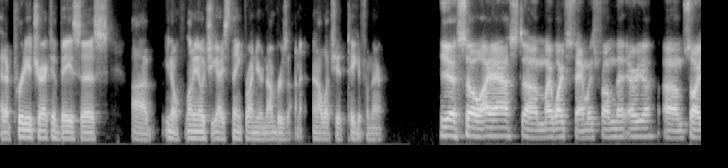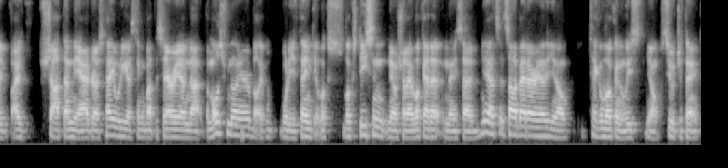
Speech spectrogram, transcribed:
at a pretty attractive basis. Uh, you know, let me know what you guys think. Run your numbers on it, and I'll let you take it from there." Yeah, so I asked um, my wife's family's from that area. Um, so I, I shot them the address. Hey, what do you guys think about this area? I'm not the most familiar, but like, what do you think? It looks looks decent. You know, should I look at it? And they said, yeah, it's it's not a bad area. You know, take a look and at least you know see what you think.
